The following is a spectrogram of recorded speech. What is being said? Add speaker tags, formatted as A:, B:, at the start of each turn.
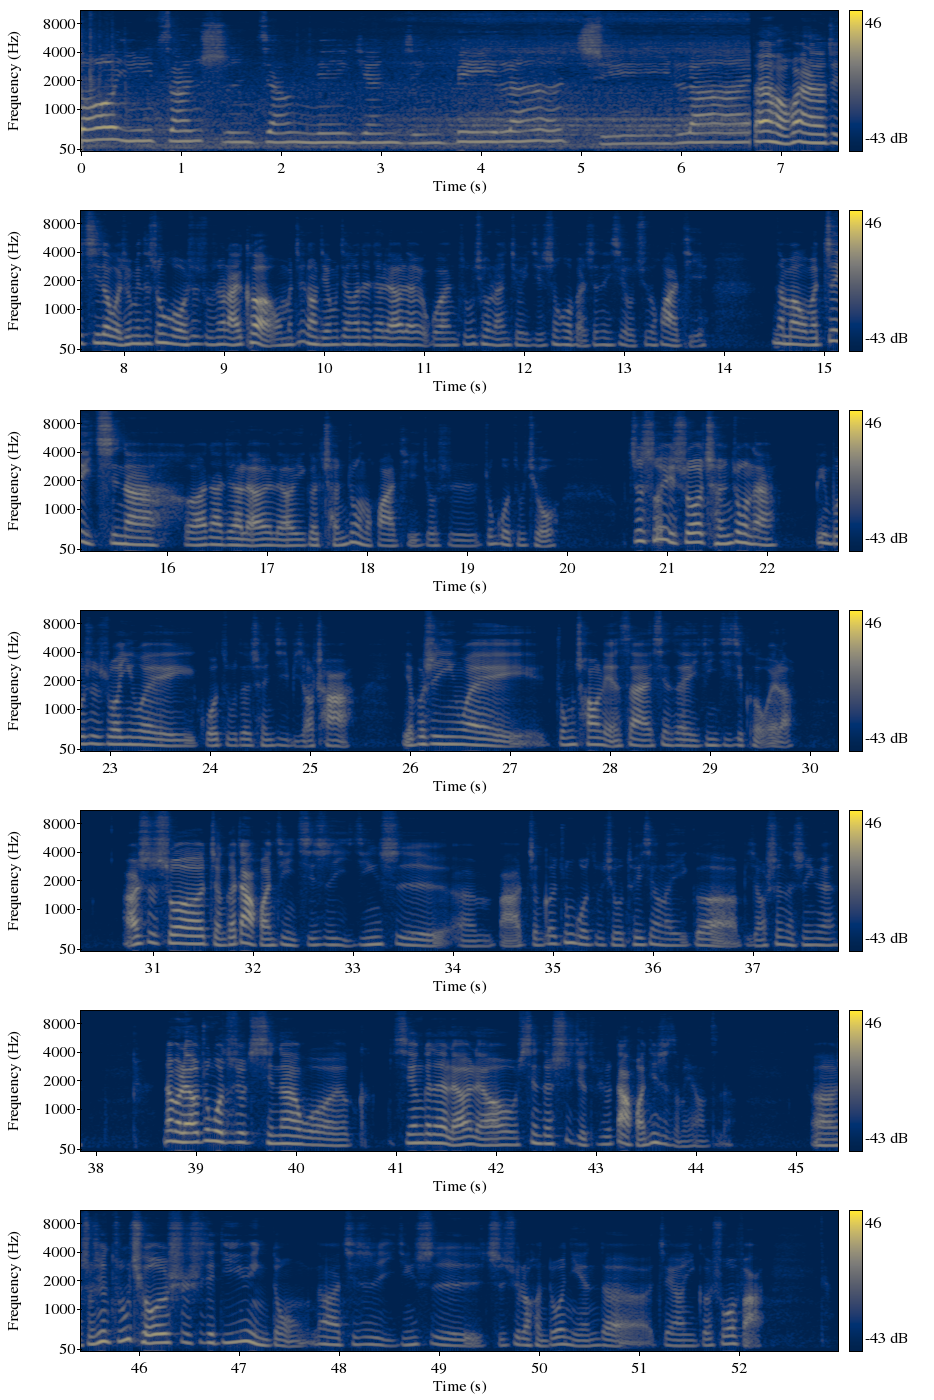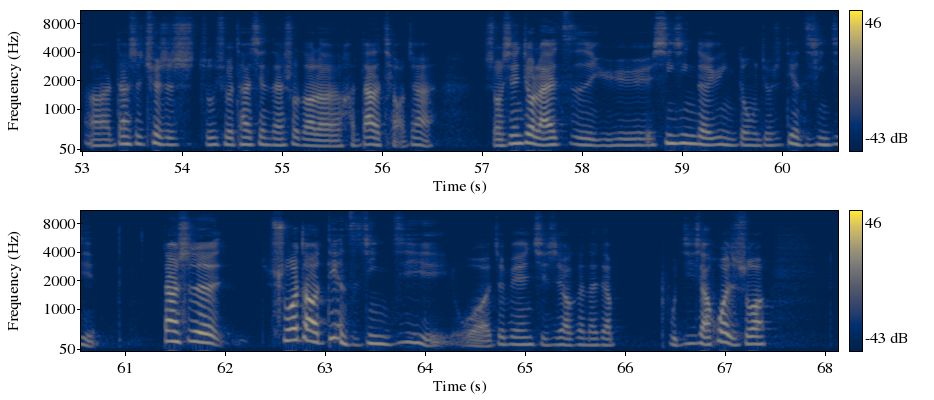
A: 所以暂时将你眼睛闭了起来。大家好，欢迎来到这期的伪球迷的生活，我是主持人莱克。我们这档节目将和大家聊一聊有关足球、篮球以及生活本身的一些有趣的话题。那么我们这一期呢，和大家聊一聊一个沉重的话题，就是中国足球。之所以说沉重呢，并不是说因为国足的成绩比较差。也不是因为中超联赛现在已经岌岌可危了，而是说整个大环境其实已经是嗯，把整个中国足球推向了一个比较深的深渊。那么聊中国足球之前呢，我先跟大家聊一聊现在世界足球大环境是怎么样子的。呃，首先足球是世界第一运动，那其实已经是持续了很多年的这样一个说法。呃，但是确实是足球，它现在受到了很大的挑战。首先就来自于新兴的运动，就是电子竞技。但是说到电子竞技，我这边其实要跟大家普及一下，或者说，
